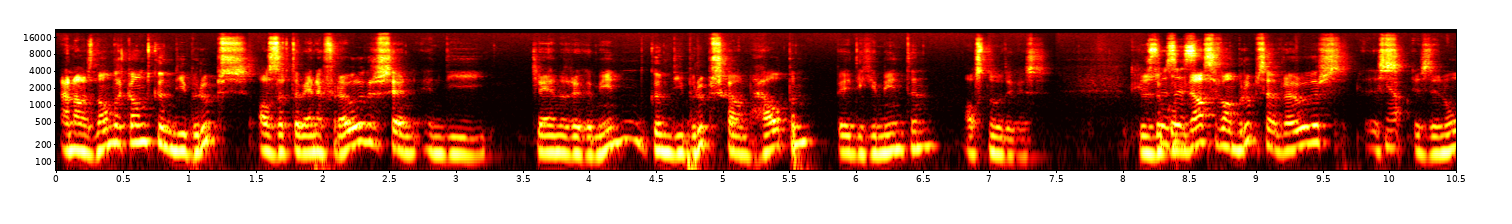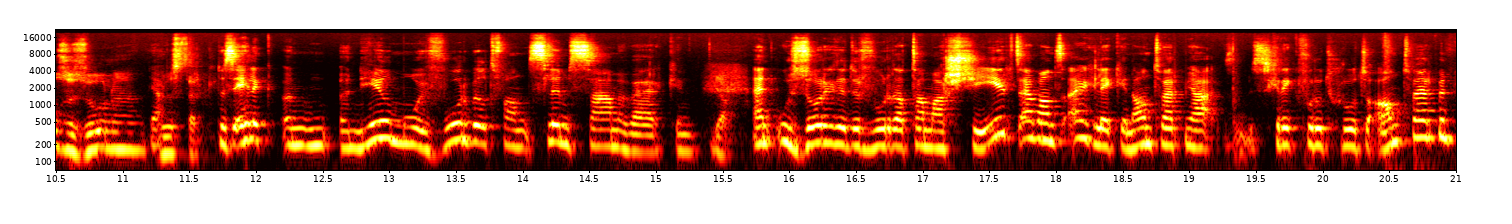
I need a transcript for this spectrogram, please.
En aan de andere kant kunnen die beroeps, als er te weinig vrijwilligers zijn in die kleinere gemeenten, kunnen die beroeps gaan helpen bij die gemeenten als nodig is. Dus de Dus combinatie van beroeps en vrijwilligers is, Ja. is in onze zone Ja. heel sterk. Dus eigenlijk een, een heel mooi voorbeeld van slim samenwerken. Ja. En hoe zorg je ervoor dat dat marcheert? Hè? Want eigenlijk in Antwerpen, ja, schrik voor het grote Antwerpen.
